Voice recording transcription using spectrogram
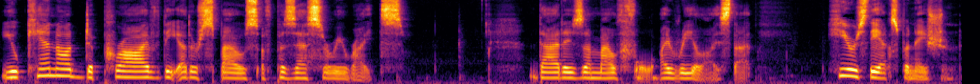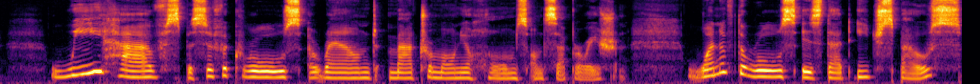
you cannot deprive the other spouse of possessory rights. That is a mouthful. I realize that. Here's the explanation. We have specific rules around matrimonial homes on separation. One of the rules is that each spouse,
